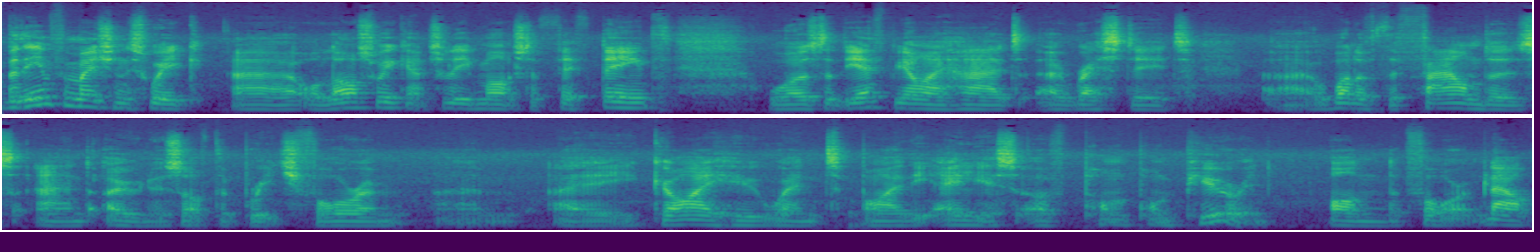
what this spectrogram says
But the information this week, uh, or last week actually, March the 15th, was that the FBI had arrested uh, one of the founders and owners of the Breach Forum, um, a guy who went by the alias of Pompompurin on the forum. Now,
